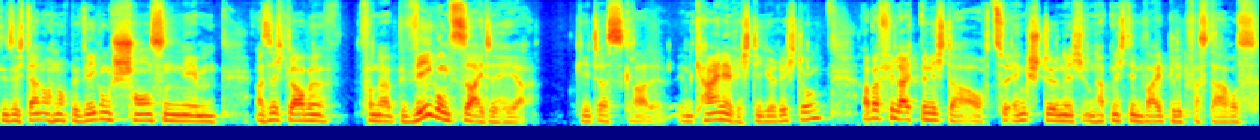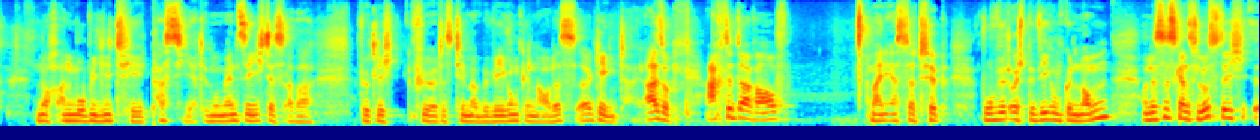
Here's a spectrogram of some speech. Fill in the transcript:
die sich dann auch noch Bewegungschancen nehmen. Also ich glaube, von der Bewegungsseite her geht das gerade in keine richtige Richtung. Aber vielleicht bin ich da auch zu engstirnig und habe nicht den Weitblick, was daraus noch an Mobilität passiert. Im Moment sehe ich das aber wirklich für das Thema Bewegung genau das äh, Gegenteil. Also achtet darauf, mein erster Tipp, wo wird euch Bewegung genommen? Und es ist ganz lustig, äh,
